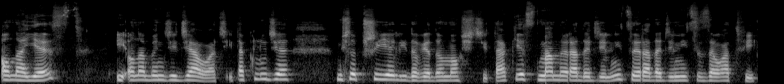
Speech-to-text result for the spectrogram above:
Ona jest i ona będzie działać. I tak ludzie, myślę, przyjęli do wiadomości, tak? Jest, mamy Radę Dzielnicy, Rada Dzielnicy załatwi.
